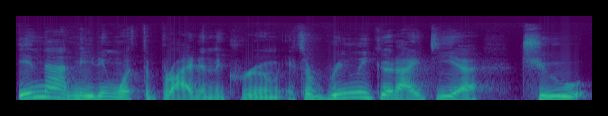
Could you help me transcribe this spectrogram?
In that meeting with the bride and the groom, it's a really good idea to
